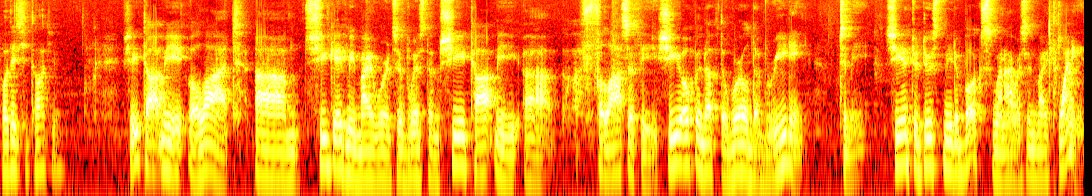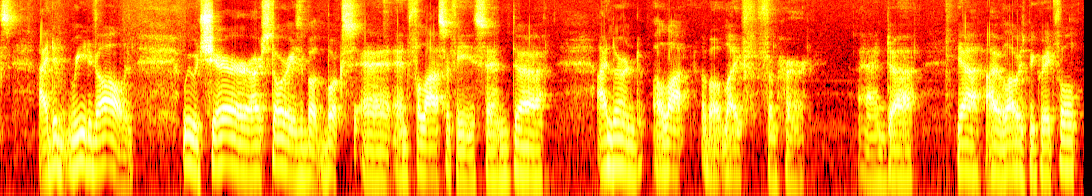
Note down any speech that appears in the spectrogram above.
What did she taught you? She taught me a lot. Um, she gave me my words of wisdom. She taught me uh, philosophy. She opened up the world of reading to me. She introduced me to books when I was in my 20s. I didn't read at all. And we would share our stories about books and, and philosophies. And uh, I learned a lot about life from her. And uh, yeah, I will always be grateful.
